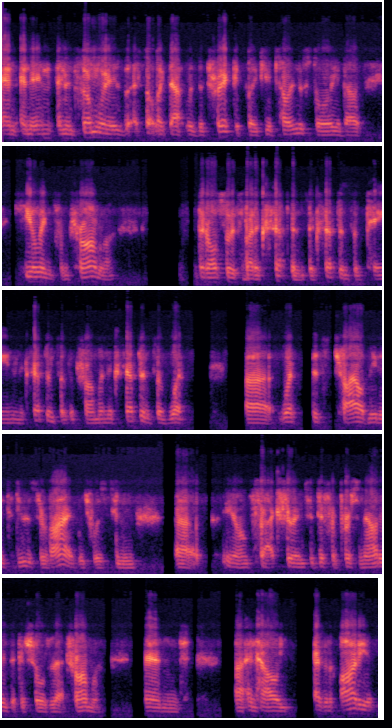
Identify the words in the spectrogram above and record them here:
and and in and in some ways, I felt like that was the trick. It's like you're telling the story about healing from trauma, but also it's about acceptance, acceptance of pain, and acceptance of the trauma, and acceptance of what uh, what this child needed to do to survive, which was to uh, you know fracture into different personalities that could shoulder that trauma, and uh, and how as an audience,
